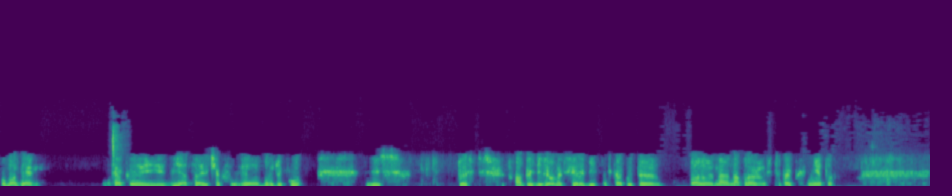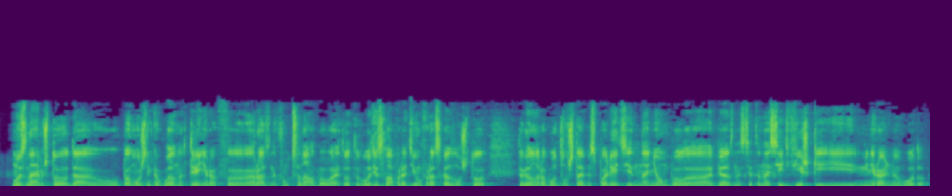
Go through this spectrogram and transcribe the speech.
помогаем как и я Савичев, э, Бордюку, здесь, то есть определенной сферы деятельности какой-то направленности так нету. Мы знаем, что да, у помощников главных тренеров э, разный функционал бывает. Вот Владислав Радимов рассказывал, что когда он работал в штабе Спалетти, на нем была обязанность это носить фишки и минеральную воду.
